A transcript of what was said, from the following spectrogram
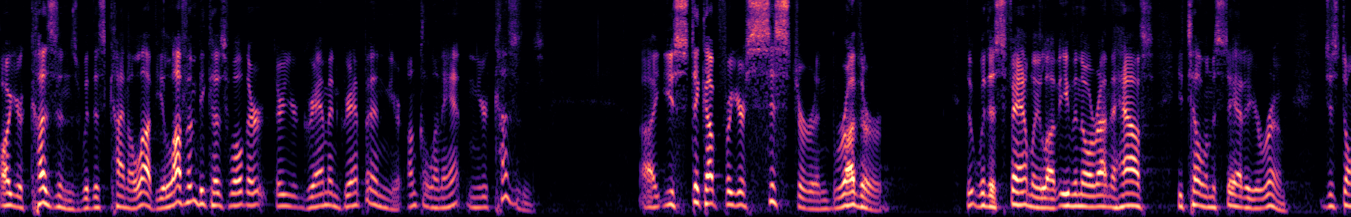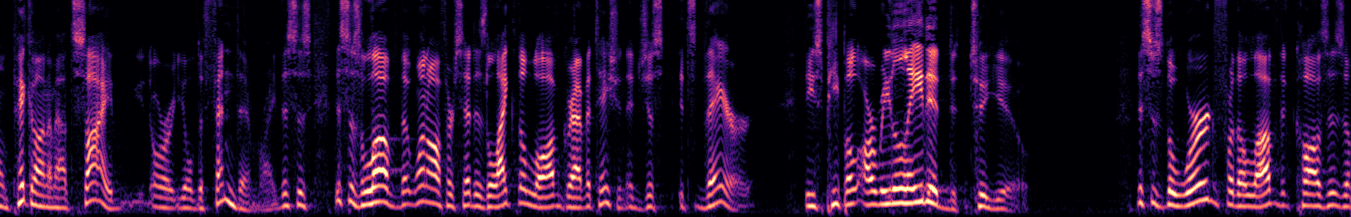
all your cousins with this kind of love. You love them because, well, they're, they're your grandma and grandpa and your uncle and aunt and your cousins. Uh, you stick up for your sister and brother with this family love, even though around the house you tell them to stay out of your room. Just don't pick on them outside or you'll defend them, right? This is, this is love that one author said is like the law of gravitation. It just, it's there. These people are related to you. This is the word for the love that causes a,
